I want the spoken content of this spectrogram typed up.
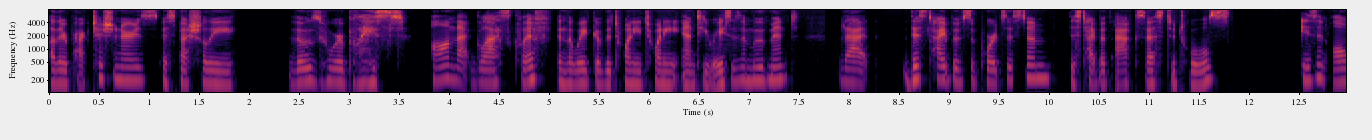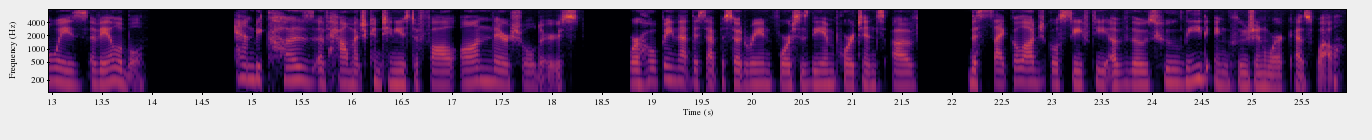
other practitioners, especially those who were placed on that glass cliff in the wake of the 2020 anti racism movement, that this type of support system, this type of access to tools, isn't always available. And because of how much continues to fall on their shoulders, we're hoping that this episode reinforces the importance of the psychological safety of those who lead inclusion work as well.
